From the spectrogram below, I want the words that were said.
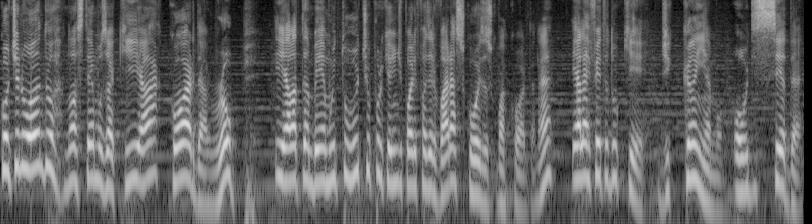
Continuando, nós temos aqui a corda, rope. E ela também é muito útil porque a gente pode fazer várias coisas com uma corda, né? Ela é feita do quê? De cânhamo ou de seda.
